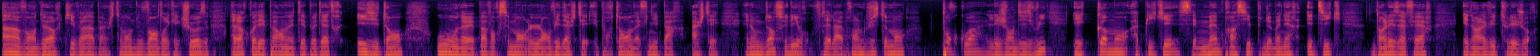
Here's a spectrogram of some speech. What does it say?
à un vendeur qui va bah, justement nous vendre quelque chose alors qu'au départ on était peut-être hésitant ou on n'avait pas forcément l'envie d'acheter et pourtant on a fini par acheter. Et donc dans ce livre, vous allez apprendre justement pourquoi les gens disent oui et comment appliquer ces mêmes principes de manière éthique dans les affaires et dans la vie de tous les jours.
